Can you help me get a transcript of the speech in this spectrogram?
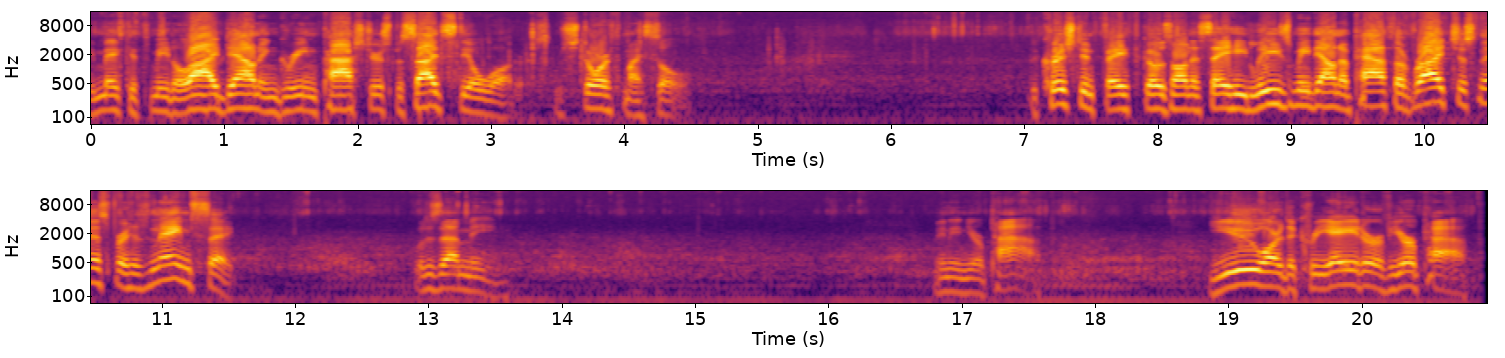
He maketh me to lie down in green pastures beside still waters, restoreth my soul. The Christian faith goes on to say, He leads me down a path of righteousness for His name's sake. What does that mean? Meaning your path. You are the creator of your path.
